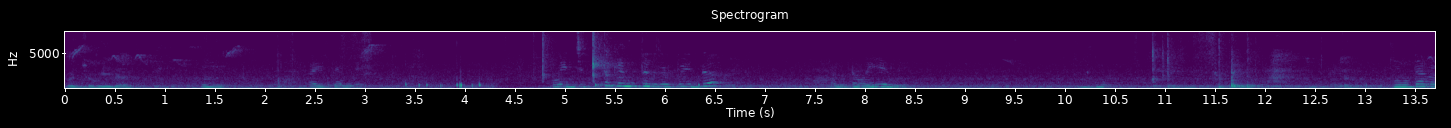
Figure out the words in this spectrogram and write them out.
కొంచెం ఇదా అయిపోయింది. మీ జుట్టుకి ఎంత చూపిద్దా అంత వేయండి తింటాను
